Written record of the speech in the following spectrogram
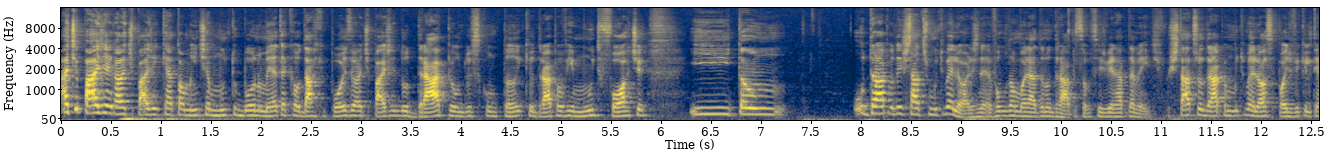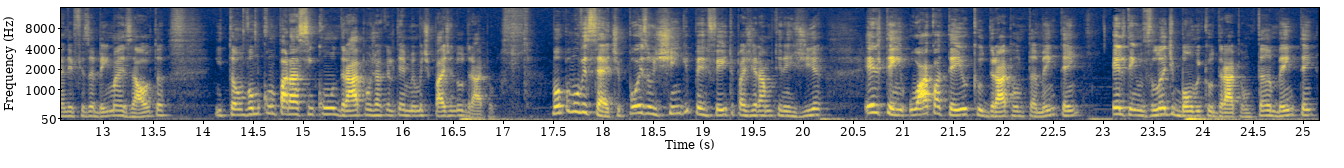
A tipagem é aquela tipagem que atualmente é muito boa no meta, que é o Dark Poison, é a tipagem do Drapion, do Skuntank. O Drapion vem muito forte. E então, o Drapion tem status muito melhores, né? Vamos dar uma olhada no Drapion, só pra vocês verem rapidamente. O status do Drapion é muito melhor, você pode ver que ele tem a defesa bem mais alta. Então vamos comparar assim com o Drapion, já que ele tem a mesma tipagem do Drapion. Vamos pro moveset. Poison Xing, perfeito para gerar muita energia. Ele tem o Aqua Tail, que o Drapion também tem. Ele tem o Sludge Bomb, que o Drapion também tem.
